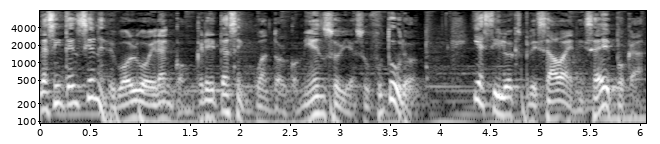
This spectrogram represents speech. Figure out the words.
Las intenciones de Volvo eran concretas en cuanto al comienzo y a su futuro, y así lo expresaba en esa época.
